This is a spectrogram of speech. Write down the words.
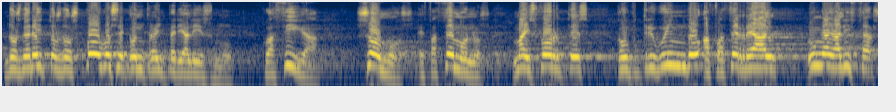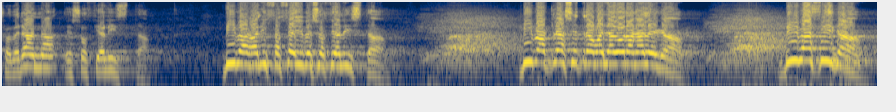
dos dereitos dos povos e contra o imperialismo. Coa CIGA somos e facémonos máis fortes contribuindo a facer real unha Galiza soberana e socialista. Viva Galiza Ceibe socialista! Viva! Viva a clase traballadora galega! Viva! Viva a CIGA!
